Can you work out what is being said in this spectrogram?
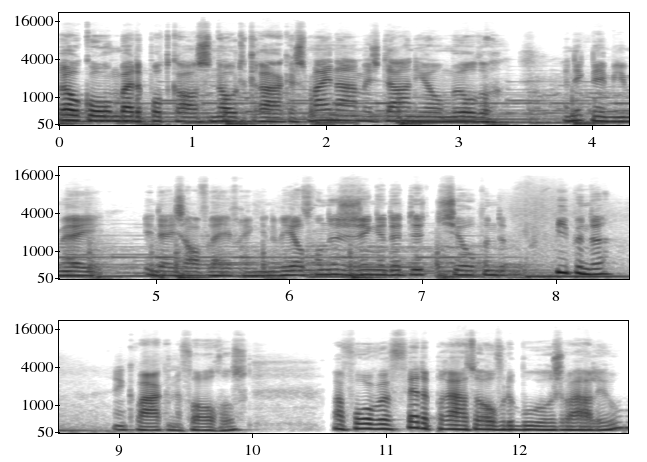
Welkom bij de podcast Notenkrakers. Mijn naam is Daniel Mulder en ik neem je mee in deze aflevering in de wereld van de zingende, de chilpende, piepende en kwakende vogels. Maar voor we verder praten over de boerenzwaluw,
